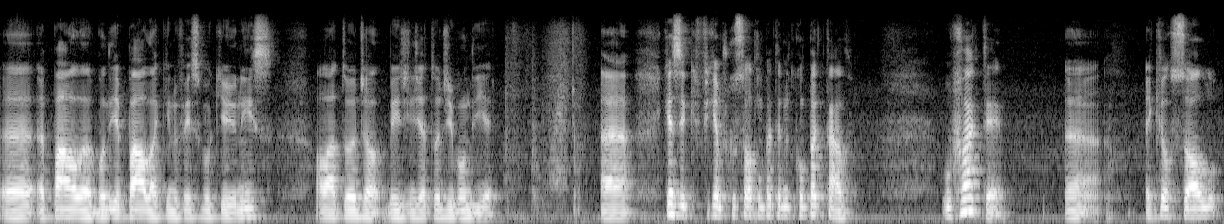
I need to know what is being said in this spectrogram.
Uh, a Paula, bom dia Paula aqui no Facebook e a Eunice. Olá a todos, beijinhos a todos e bom dia. Uh, quer dizer que ficamos com o solo completamente compactado. O facto é, uh, aquele solo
